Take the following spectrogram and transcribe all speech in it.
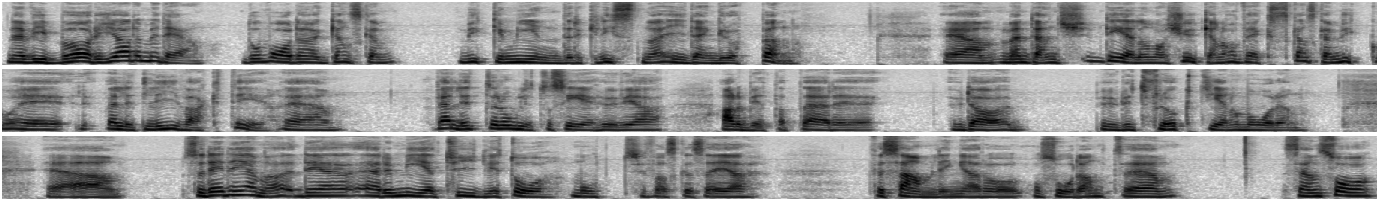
när vi började med det då var det ganska mycket mindre kristna i den gruppen. Eh, men den delen av kyrkan har växt ganska mycket och är väldigt livaktig. Eh, väldigt roligt att se hur vi har arbetat där, eh, hur det har burit frukt genom åren. Så det är det ena, det är det mer tydligt då mot, vad ska jag säga, församlingar och, och sådant. Sen så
